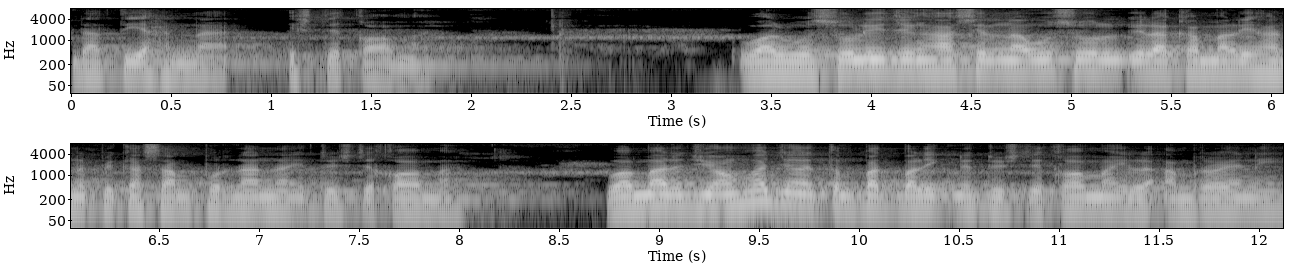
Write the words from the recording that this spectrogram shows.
datiahna istiqamah. Wal wusuli jeung hasilna wusul ila kamalihan nepi ka sampurnana itu istiqamah. Wa marji'uha jeung tempat balikna itu istiqamah ila amrayni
